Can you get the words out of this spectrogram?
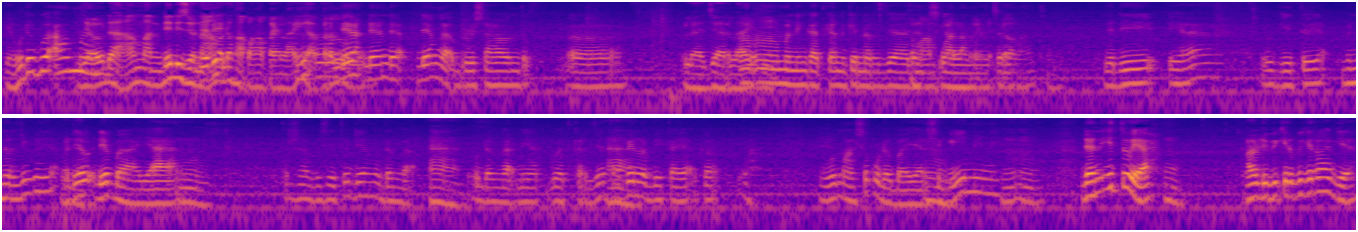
ya udah gue aman. ya udah aman dia di zona Jadi- aman udah ngapa-ngapain lagi nggak Mm, perlu Dia dia dia dia nggak berusaha untuk eh, belajar lagi eh, meningkatkan kinerja dan kemampuan macam. segala macam jadi ya begitu ya bener juga ya dia dia bayar Hmm. terus habis itu dia udah nggak nah udah nggak niat buat kerja Ah. tapi lebih kayak ke wah gue masuk udah bayar segini nih mm-mm. dan itu ya Hmm. kalau dipikir-pikir lagi ya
